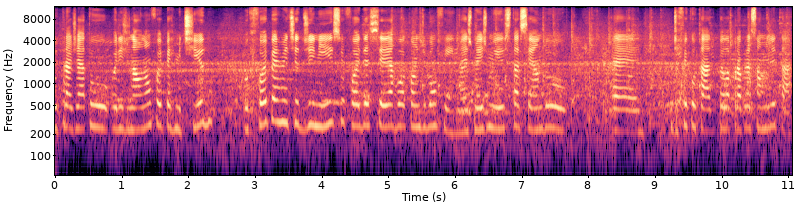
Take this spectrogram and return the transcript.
O trajeto original não foi permitido. O que foi permitido de início foi descer a Rua Conde de Bonfim, mas mesmo isso está sendo é, dificultado pela própria ação militar.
